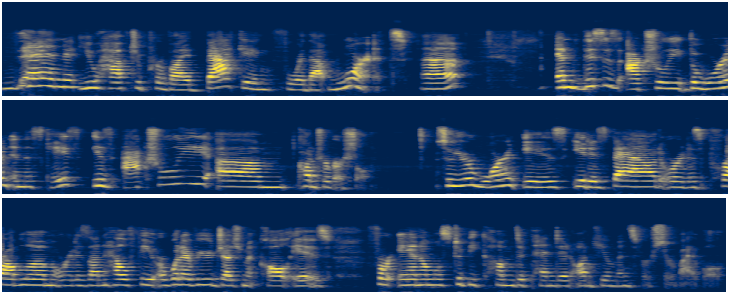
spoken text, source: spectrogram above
then you have to provide backing for that warrant. Huh? And this is actually, the warrant in this case is actually um, controversial. So your warrant is it is bad or it is a problem or it is unhealthy or whatever your judgment call is for animals to become dependent on humans for survival.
